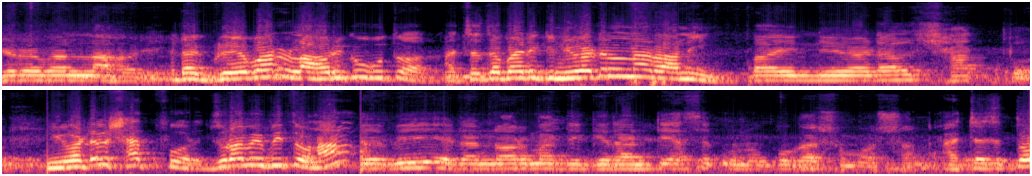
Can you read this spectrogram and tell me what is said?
গ্রেভার লাহরি এটা গ্রেভার লাহরি কবুতর। আচ্ছা আচ্ছা ভাই এটা কি নিউডেল না রানিং বাই নিউ এডাল সাতপুর। নিউডেল সাতপুর। জোড়া বেবি তো না? বেবি এটা নর্মাদি গ্যারান্টি আছে কোনো প্রকার সমস্যা নাই। আচ্ছা আচ্ছা তো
